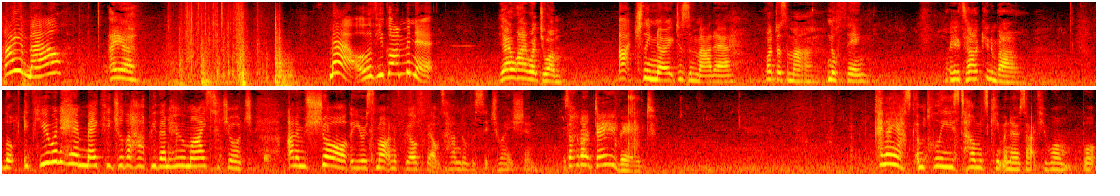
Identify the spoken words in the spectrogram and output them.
Hiya, Mel. Hiya. Have you got a minute? Yeah, why? What do you want? Actually, no, it doesn't matter. What doesn't matter? Nothing. What are you talking about? Look, if you and him make each other happy, then who am I to judge? And I'm sure that you're a smart enough girl to be able to handle the situation. Is that about David? Can I ask, and please tell me to keep my nose out if you want, but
